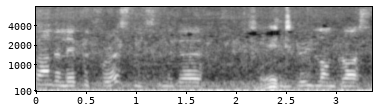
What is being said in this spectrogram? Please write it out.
found a leopard for us. He's going to go very long grass.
